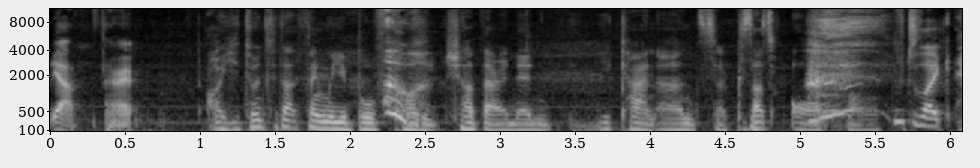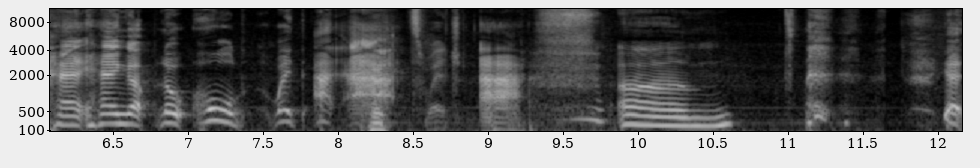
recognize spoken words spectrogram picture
yeah. All right. Oh, you don't do that thing where you both call each other and then you can't answer because that's awful. You have to like hang, hang up. No, hold. Wait. Ah, ah switch. Ah. Um. yeah.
